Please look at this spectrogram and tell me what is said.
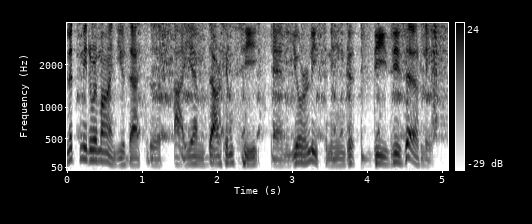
Let me remind you that uh, I am Darko MC and you're listening This is Early.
